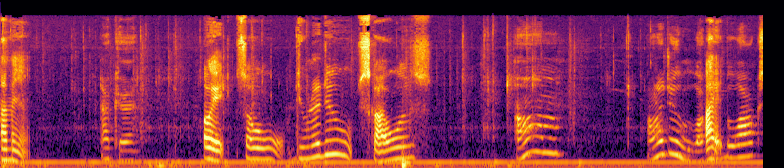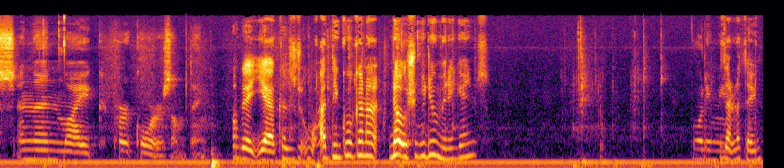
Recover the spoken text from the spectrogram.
I mean, Okay. okay. So, do you wanna do Skywars? Um, I want to do lucky I- blocks and then like parkour or something. Okay, yeah, cause I think we're gonna. No, should we do mini games? What do you mean? Is that a thing?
